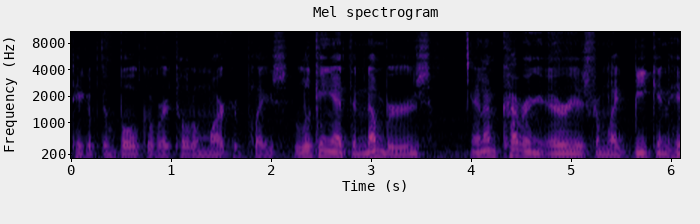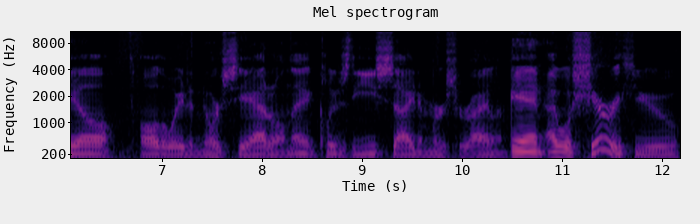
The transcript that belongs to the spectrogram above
take up the bulk of our total marketplace. Looking at the numbers, and I'm covering areas from like Beacon Hill all the way to North Seattle, and that includes the east side and Mercer Island. And I will share with you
